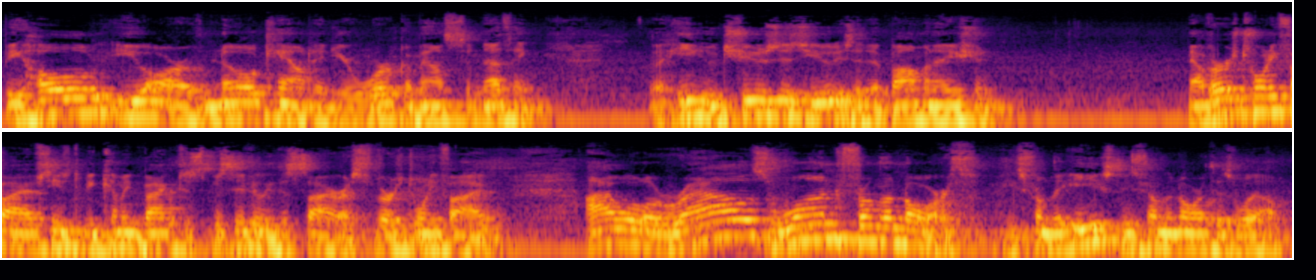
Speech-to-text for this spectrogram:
Behold, you are of no account, and your work amounts to nothing. But he who chooses you is an abomination. Now, verse 25 seems to be coming back to specifically to Cyrus. Verse 25 I will arouse one from the north. He's from the east, he's from the north as well.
